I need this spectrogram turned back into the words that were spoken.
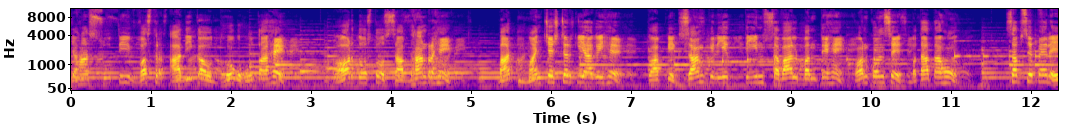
जहाँ सूती वस्त्र आदि का उद्योग होता है। और दोस्तों, सावधान रहें। बात मैनचेस्टर की आ गई है तो आपके एग्ज़ाम के लिए तीन सवाल बनते हैं। कौन कौन से? बताता हूँ। सबसे पहले,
